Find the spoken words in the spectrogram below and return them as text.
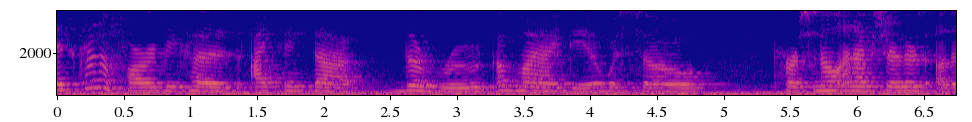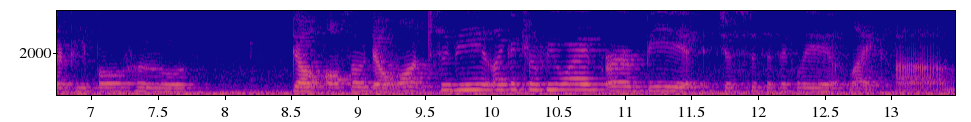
it's kind of hard because I think that the root of my idea was so personal, and I'm sure there's other people who don't also don't want to be like a trophy wife or be just specifically like um,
